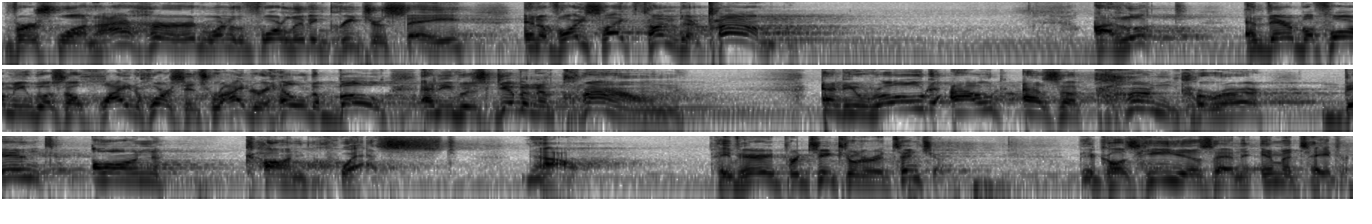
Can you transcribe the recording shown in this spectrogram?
verse 1. I heard one of the four living creatures say in a voice like thunder, Come! I looked, and there before me was a white horse. Its rider held a bow, and he was given a crown. And he rode out as a conqueror bent on conquest. Now, pay very particular attention because he is an imitator.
